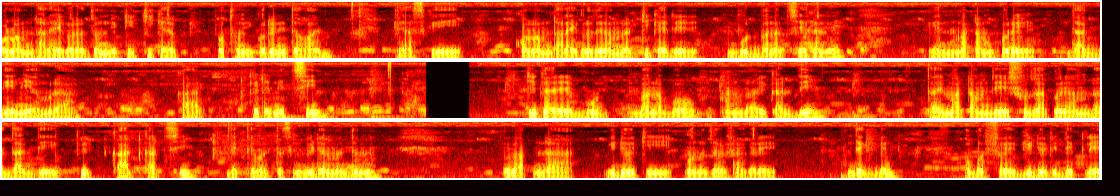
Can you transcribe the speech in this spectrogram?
কলম ঢালাই করার জন্য একটি টিকার প্রথমেই করে নিতে হয়। তো আজকে কলম ঢালাই করে জন্য আমরা টিকারের বুট বানাচ্ছি এখানে। এখানে মাটাম করে দাগ দিয়ে নিয়ে আমরা কাঠ কেটে নিচ্ছি। টিকারের বুট বানাবো আমরা এই কাঠ দিয়ে। তাই মাটাম দিয়ে সোজা করে আমরা দাগ দিয়ে কাঠ কাটছি। দেখতে পারতেছেন ভিডিওর মাধ্যমে। তো আপনারা ভিডিওটি মনোযোগ সহকারে দেখবেন। অবশ্যই ভিডিওটি দেখলে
